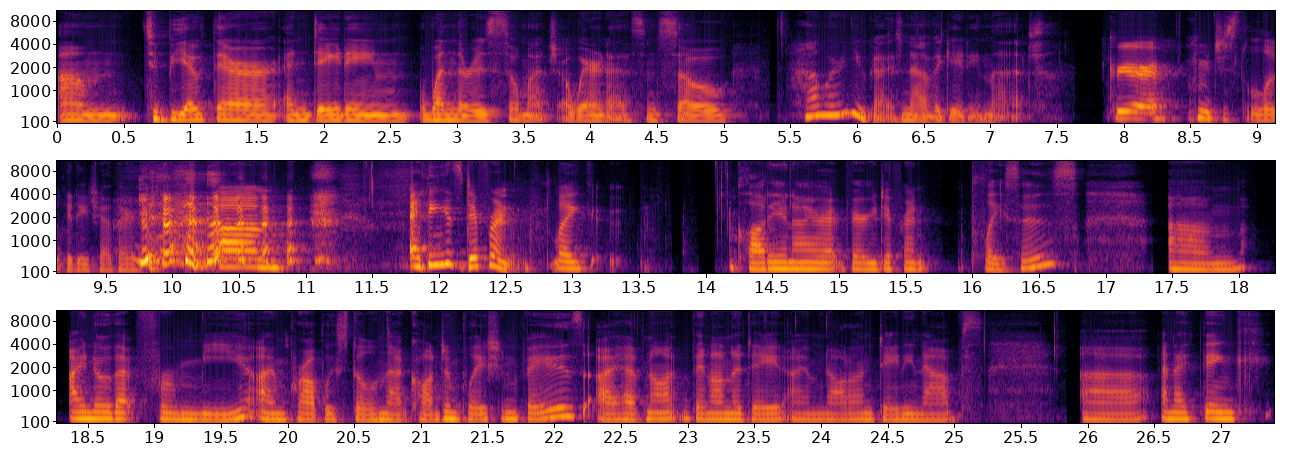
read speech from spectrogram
um, to be out there and dating when there is so much awareness and so how are you guys navigating that Greer. We just look at each other. um, I think it's different. Like Claudia and I are at very different places. Um, I know that for me, I'm probably still in that contemplation phase. I have not been on a date. I am not on dating apps. Uh, and I think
